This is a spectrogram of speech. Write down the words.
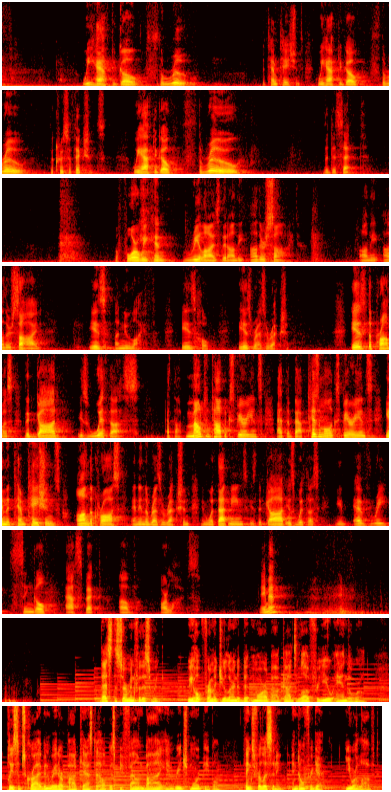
we have to go through the temptations. We have to go through the crucifixions. We have to go through the descent before we can realize that on the other side, on the other side is a new life, is hope, is resurrection, is the promise that God is with us at the mountaintop experience, at the baptismal experience, in the temptations, on the cross, and in the resurrection. And what that means is that God is with us in every single aspect of our lives. Amen? That's the sermon for this week. We hope from it you learned a bit more about God's love for you and the world. Please subscribe and rate our podcast to help us be found by and reach more people. Thanks for listening, and don't forget, you are loved.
